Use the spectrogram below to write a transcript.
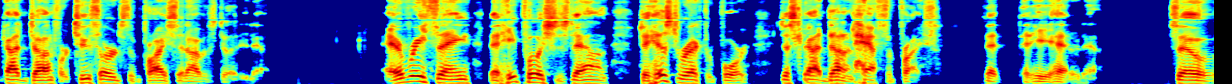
got done for two thirds the price that I was doing it at everything that he pushes down to his direct report just got done at half the price that, that he had it at. So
